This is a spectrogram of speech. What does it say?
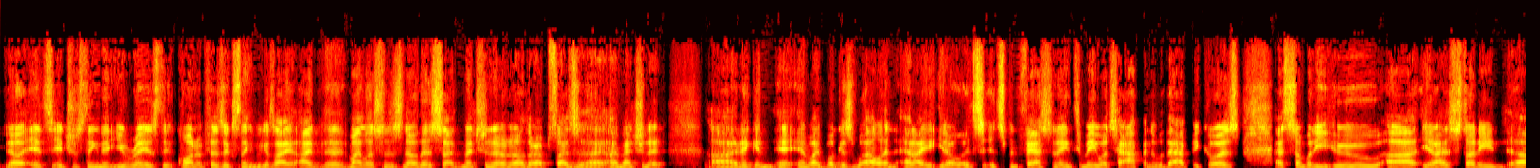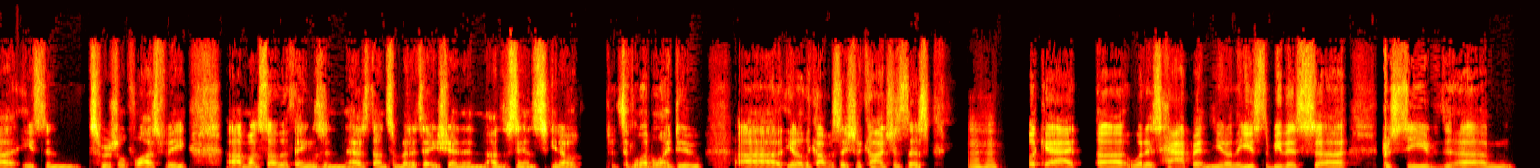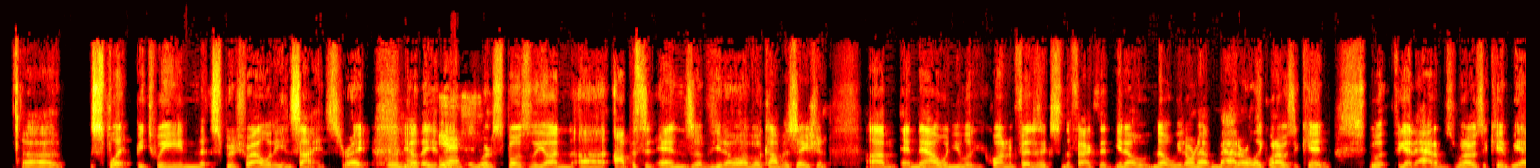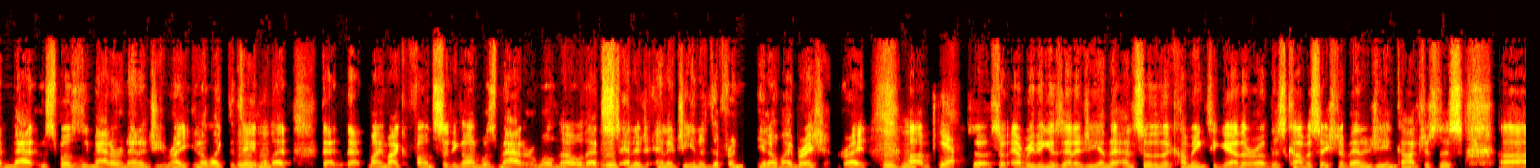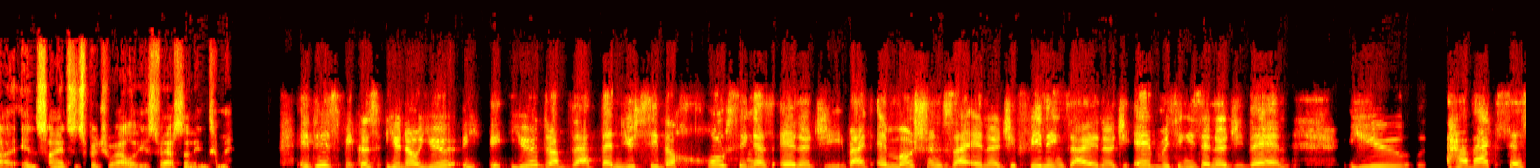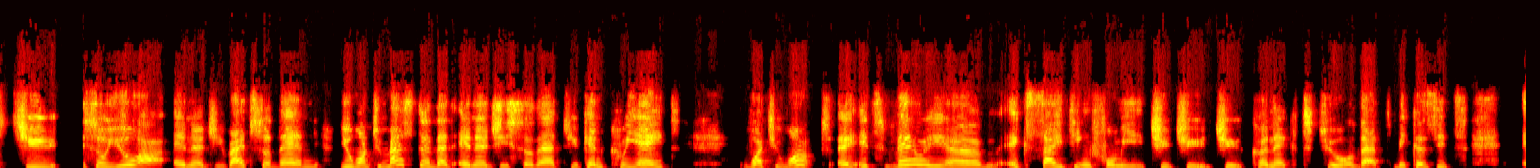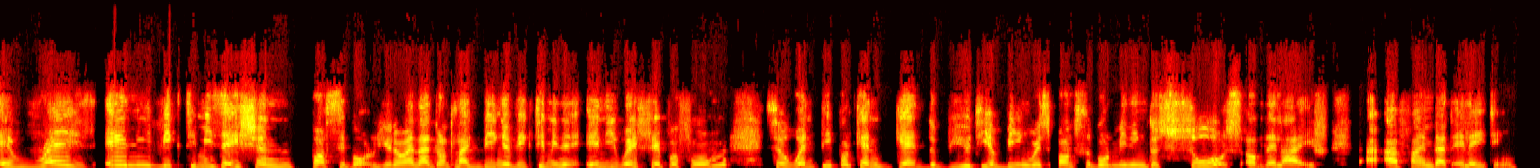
you know, it's interesting that you raised the quantum physics thing because I, I uh, my listeners know this. I've mentioned it in other episodes. I, I mentioned it, uh, I think, in, in my book as well. And and I, you know, it's it's been fascinating to me what's happened with that because as somebody who uh, you know has studied uh, Eastern spiritual philosophy uh, amongst other things and has done some meditation and understands, you know, to the level I do, uh, you know, the conversation of consciousness. Mm-hmm look at uh, what has happened, you know, there used to be this uh, perceived um, uh, split between spirituality and science, right? Mm-hmm. You know, they, yes. they, they, were supposedly on uh, opposite ends of you know of a conversation. Um, and now, when you look at quantum physics and the fact that you know, no, we don't have matter. Like when I was a kid, forget atoms. When I was a kid, we had matter. It was supposedly matter and energy, right? You know, like the mm-hmm. table that that that my microphone sitting on was matter. Well, no, that's mm-hmm. energy, energy in a different you know vibration, right? Mm-hmm. Um, yeah. So so everything is energy, and the, and so the coming together of this conversation of energy and consciousness uh, in science and spirituality is fascinating to me. It is because you know you you adopt that, then you see the whole thing as energy, right? Emotions are energy, feelings are energy, everything is energy. Then you have access to so you are energy, right? So then you want to master that energy so that you can create what you want. It's very um, exciting for me to to to connect to all that because it's erase any victimization possible, you know, and I don't like being a victim in any way, shape, or form. So when people can get the beauty of being responsible, meaning the source of their life, I find that elating.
